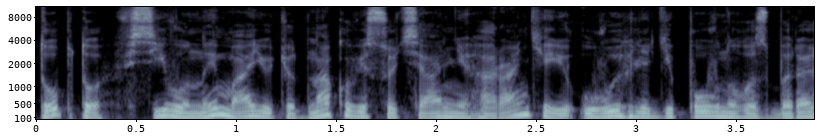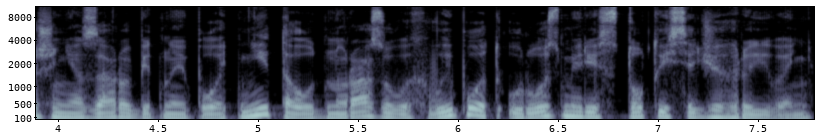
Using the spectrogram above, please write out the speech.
Тобто всі вони мають однакові соціальні гарантії у вигляді повного збереження заробітної платні та одноразових виплат у розмірі 100 тисяч гривень.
